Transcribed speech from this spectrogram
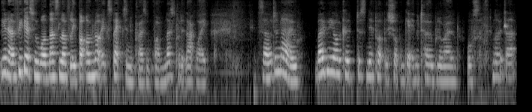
you know, if he gets me one, that's lovely, but I'm not expecting a present from him. Let's put it that way. So I don't know. Maybe I could just nip up the shop and get him a Toblerone or something like that.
